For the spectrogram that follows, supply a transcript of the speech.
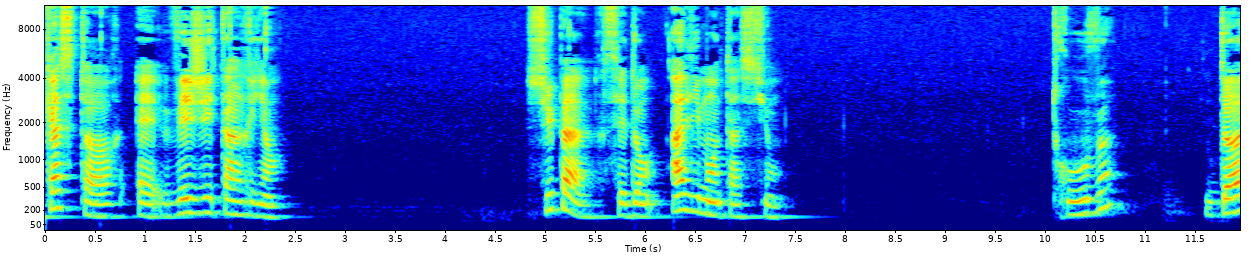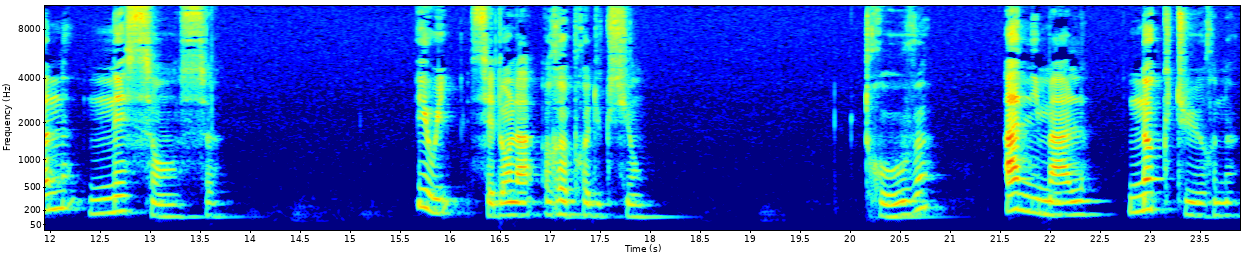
castor est végétarien. Super, c'est dans alimentation. Trouve, donne naissance. Et oui, c'est dans la reproduction. Trouve, animal nocturne.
